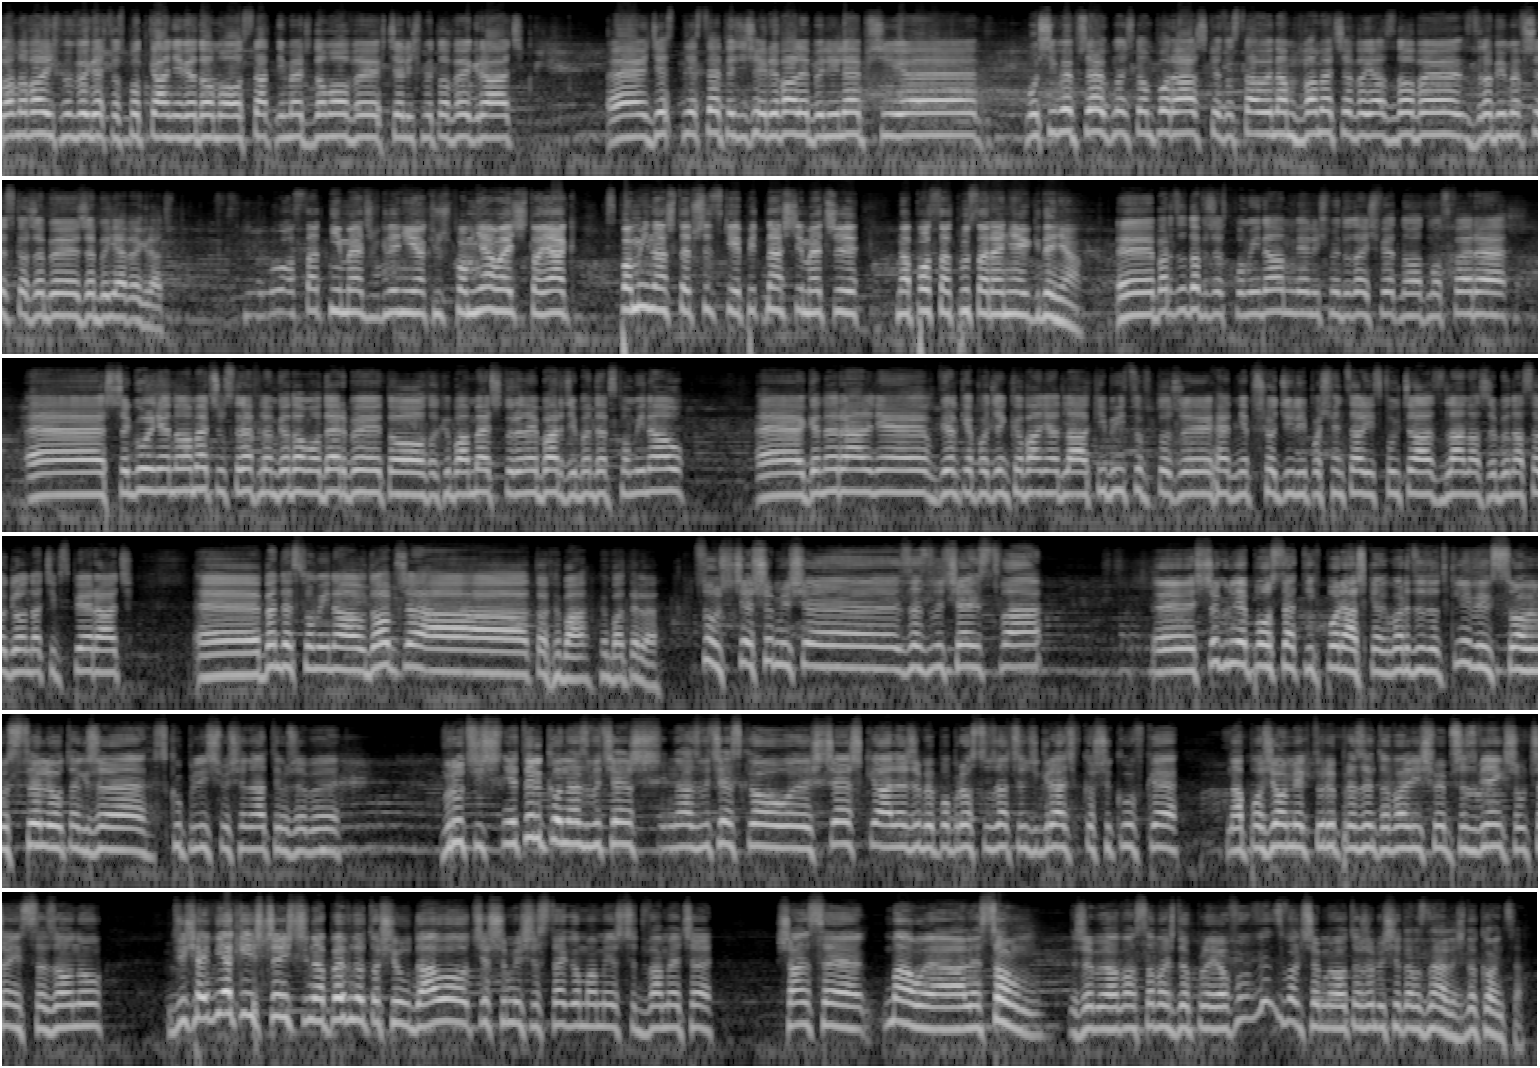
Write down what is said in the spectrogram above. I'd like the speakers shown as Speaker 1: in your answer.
Speaker 1: Planowaliśmy wygrać to spotkanie, wiadomo, ostatni mecz domowy, chcieliśmy to wygrać. E, niestety dzisiaj rywale byli lepsi. E, musimy przełknąć tą porażkę, zostały nam dwa mecze wyjazdowe, zrobimy wszystko, żeby, żeby je wygrać.
Speaker 2: Był ostatni mecz w Gdyni, jak już wspomniałeś, to jak wspominasz te wszystkie 15 meczy na Polsat Plus Arenie Gdynia?
Speaker 1: E, bardzo dobrze wspominam, mieliśmy tutaj świetną atmosferę. E, szczególnie na meczu z Reflem, wiadomo, derby to, to chyba mecz, który najbardziej będę wspominał. E, generalnie wielkie podziękowania dla kibiców, którzy chętnie przychodzili, poświęcali swój czas dla nas, żeby nas oglądać i wspierać. E, będę wspominał dobrze, a to chyba, chyba tyle.
Speaker 3: Cóż, cieszymy się ze zwycięstwa, e, szczególnie po ostatnich porażkach, bardzo dotkliwych, w słabym stylu, także skupiliśmy się na tym, żeby wrócić nie tylko na, zwycięż, na zwycięską ścieżkę, ale żeby po prostu zacząć grać w koszykówkę na poziomie, który prezentowaliśmy przez większą część sezonu. Dzisiaj w jakiejś części na pewno to się udało, cieszymy się z tego, mamy jeszcze dwa mecze, szanse małe, ale są, żeby awansować do playoffów, więc walczymy o to, żeby się tam znaleźć do końca.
